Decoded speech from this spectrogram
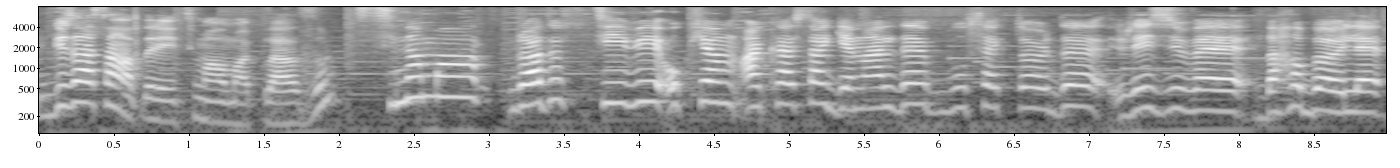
Güzel sanatlar eğitimi almak lazım. Sinema, radyo, TV okuyan arkadaşlar genelde bu sektörde reji ve daha böyle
